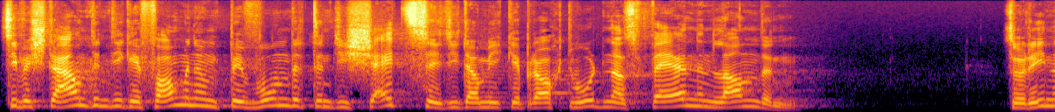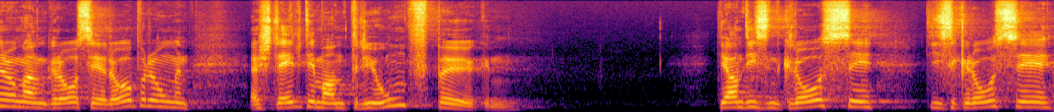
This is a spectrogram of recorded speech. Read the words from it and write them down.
Sie bestaunten die Gefangenen und bewunderten die Schätze, die damit gebracht wurden aus fernen Landen. Zur Erinnerung an große Eroberungen erstellte man Triumphbögen, die an diesen große, diese große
